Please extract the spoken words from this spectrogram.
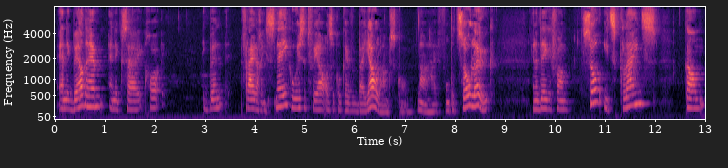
En ik belde hem en ik zei: Goh, ik ben vrijdag in Sneek. Hoe is het voor jou als ik ook even bij jou langskom? Nou, hij vond het zo leuk. En dan denk ik van: zoiets kleins kan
